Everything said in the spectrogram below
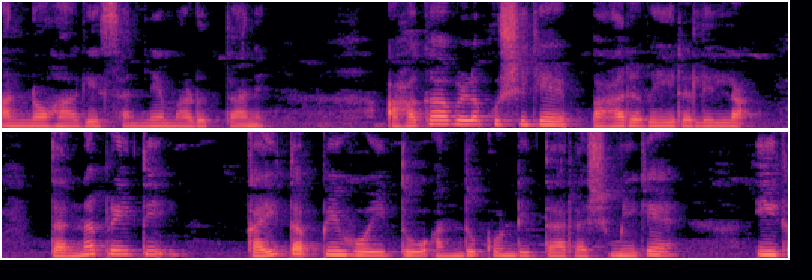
ಅನ್ನೋ ಹಾಗೆ ಸನ್ನೆ ಮಾಡುತ್ತಾನೆ. ಆಗ ಅವಳ ಖುಷಿಗೆ ಪಾರವೇ ಇರಲಿಲ್ಲ. ತನ್ನ ಪ್ರೀತಿ ಕೈ ತಪ್ಪಿ ಹೋಯಿತು ಅಂದುಕೊಂಡಿದ್ದ ರಶ್ಮಿಗೆ ಈಗ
